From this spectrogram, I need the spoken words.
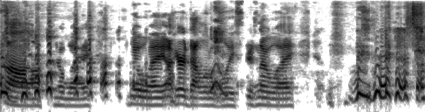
Oh, no way, no way. I heard that little voice. There's no way. I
